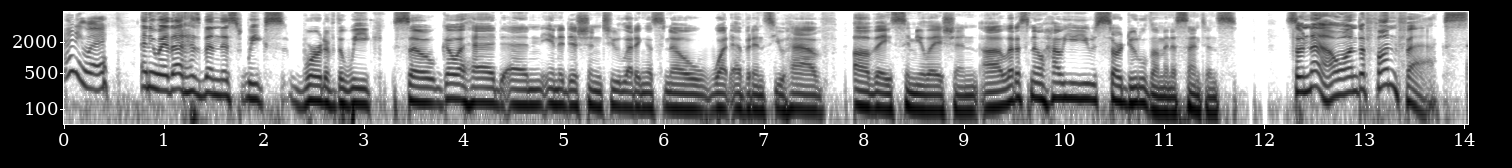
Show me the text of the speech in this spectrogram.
anyway, Anyway, that has been this week's word of the week. So go ahead and, in addition to letting us know what evidence you have of a simulation, uh, let us know how you use sardoodledom in a sentence. So now on to fun facts.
